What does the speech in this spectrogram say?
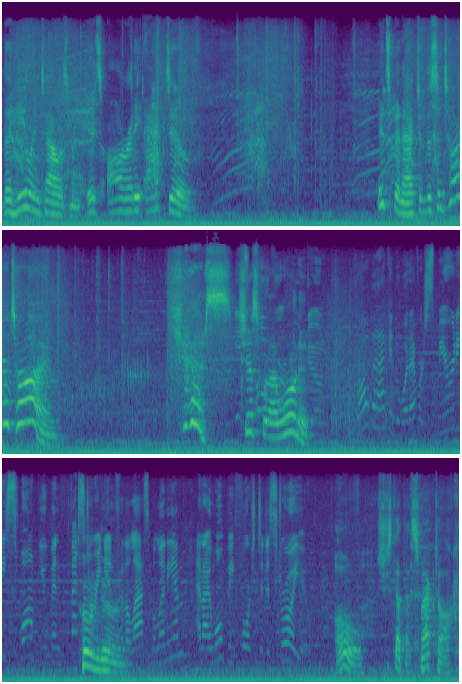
the healing talisman, it's already active. It's been active this entire time. Yes, just what I wanted. Hundun. Crawl back into whatever spirity swamp you've been festering in for the last millennium, and I won't be forced to destroy you. Oh, she's got that smack talk.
